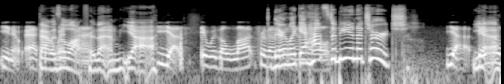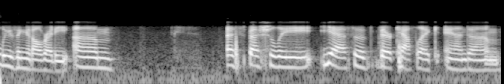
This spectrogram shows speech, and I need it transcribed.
you know, at That was a wits' lot for them. Yeah. Yes, it was a lot for them. They're to like, it has to be in a church. Yeah, they Yeah. were losing it already. Um, especially, yeah. So they're Catholic, and um,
